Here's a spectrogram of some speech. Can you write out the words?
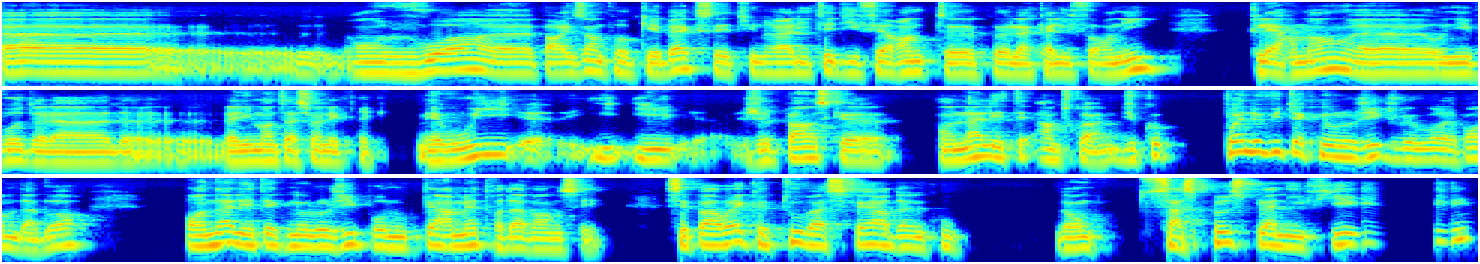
Euh, on le voit, euh, par exemple, au Québec, c'est une réalité différente que la Californie, clairement, euh, au niveau de l'alimentation électrique. Mais oui, je pense que on a les, en tout cas, du coup, Point de vue technologique, je vais vous répondre d'abord. On a les technologies pour nous permettre d'avancer. C'est pas vrai que tout va se faire d'un coup. Donc, ça peut se planifier et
